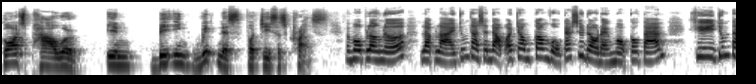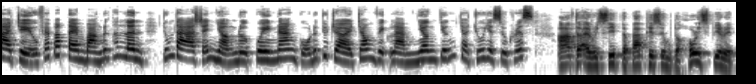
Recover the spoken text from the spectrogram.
God's power in being witness for Jesus Christ. Và một lần nữa, lặp lại chúng ta sẽ đọc ở trong công vụ các sứ đồ đoạn 1 câu 8. Khi chúng ta chịu phép báp tem bằng Đức Thánh Linh, chúng ta sẽ nhận được quyền năng của Đức Chúa Trời trong việc làm nhân chứng cho Chúa Giêsu Christ. After I received the baptism of the Holy Spirit,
